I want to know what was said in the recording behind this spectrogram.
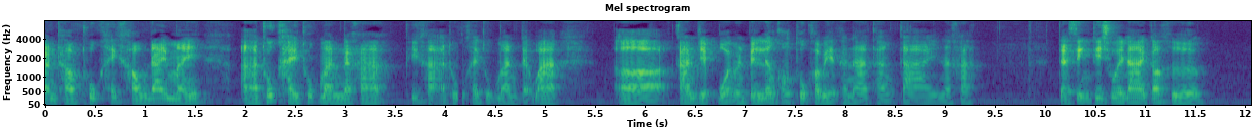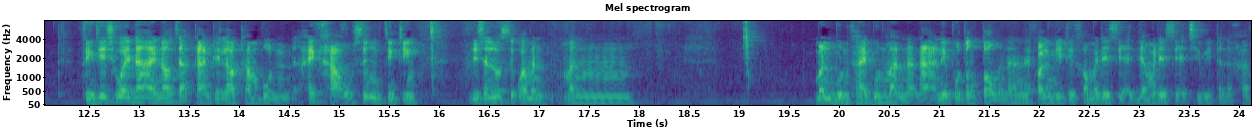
บรรเทาทุกข์ให้เขาได้ไหมอ่าทุกใครทุกมันนะคะ พี่ขาทุกใครทุกมันแต่ว่าเอ่อการเจ็บป่วยมันเป็นเรื่องของทุกขเวทนาทางกายนะคะ แต่สิ่งที่ช่วยได้ก็คือ สิ่งที่ช่วยได้นอกจากการที่เราทำบุญให้เขา ซึ่งจริง ๆ ดิฉันรู้สึกว่ามันมัน มันบุญใครบุญมันนะนะอันนี้พูดตรงๆนะในกรณีที่เขาไม่ได้เสียยังไม่ได้เสียชีวิตนะครับ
